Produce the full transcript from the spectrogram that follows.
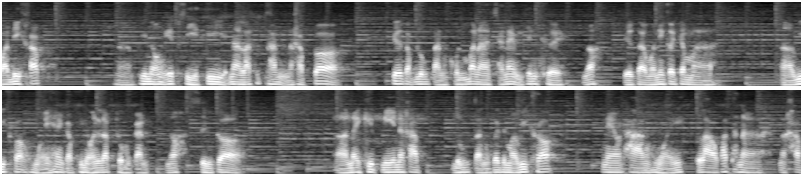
วัสดีครับ พี่น้อง FC ที่น่ารักทุกท่านนะครับ ก็เจอกับลุงตันคนบ้านาชาแนลอีกเช่นเคยเนาะเจอกันวันนี้ก็จะมาวิเคราะห์หวยให้กับพี่น้องได้รับชมกันเนาะซึ่งก็ในคลิปนี้นะครับ ลุงตันก็จะมาวิเคราะห์แนวทางหวยลาวพัฒนานะครับ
